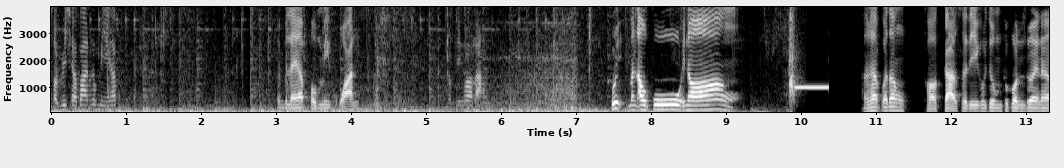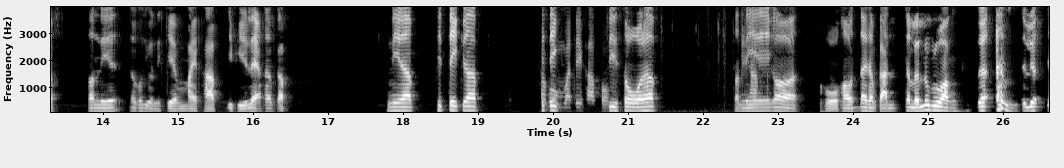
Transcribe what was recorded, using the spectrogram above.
ซอมบี้ชาวบ้านก็มีครับ ไม่เป็นไรครับผมมีขวานซอมบี้ข้างหลังอุ้ยมันเอากูไอ้น้องเอาละครับก็ต้องขอกราบสวัสดีคุณผู้ชมทุกคนด้วยนะครับ ตอนนี้เราก็อยู่ในเกม Minecraft EP แรกครับกับ นี่นะครับพี่ติ๊กครับครับพี่ติ๊กผมสวัสดีครับผม ซีโซนะครับ ตอนนี้ก็โอ้โหเขาได้ทำการเจริญรุ่งเรืองเออ เจริญเจ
